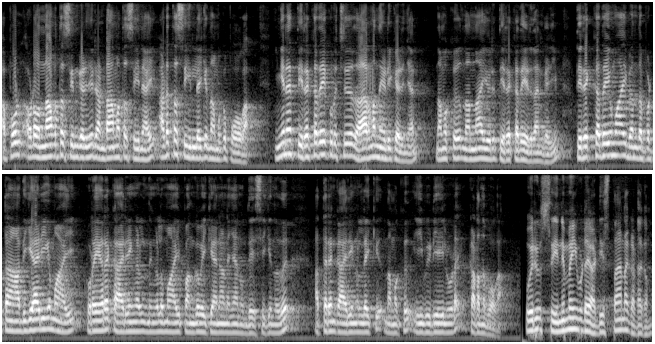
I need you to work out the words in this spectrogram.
അപ്പോൾ അവിടെ ഒന്നാമത്തെ സീൻ കഴിഞ്ഞ് രണ്ടാമത്തെ സീനായി അടുത്ത സീനിലേക്ക് നമുക്ക് പോകാം. ഇങ്ങനെ തിരക്കഥയെക്കുറിച്ച് ധാരണ നേടിക്കഴിഞ്ഞാൽ നമുക്ക് നന്നായി ഒരു തിരക്കഥ എഴുതാൻ കഴിയും. തിരക്കഥയുമായി ബന്ധപ്പെട്ട ആധികാരികമായി കുറേയേറെ കാര്യങ്ങൾ നിങ്ങളുമായി പങ്കുവയ്ക്കാനാണ് ഞാൻ ഉദ്ദേശിക്കുന്നത്. അത്തരം കാര്യങ്ങളിലേക്ക് നമുക്ക് ഈ വീഡിയോയിലൂടെ കടന്നു പോകാം. ഒരു സിനിമയുടെ അടിസ്ഥാന ഘടകം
